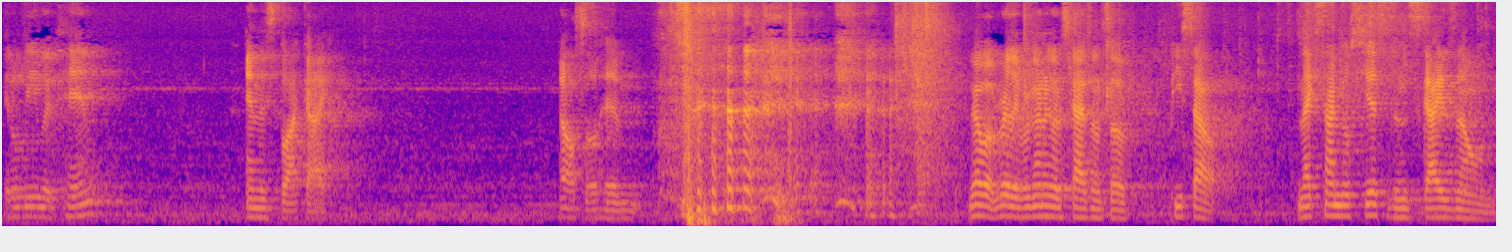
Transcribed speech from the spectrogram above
It'll be with him and this black guy. Also him. no, but really, we're gonna go to Sky Zone, so peace out. Next time you'll see us is in Sky Zone.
